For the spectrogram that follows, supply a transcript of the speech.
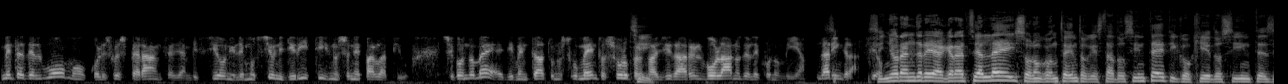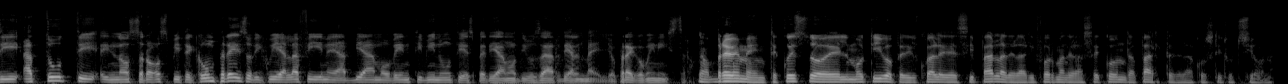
mentre dell'uomo con le sue speranze, le ambizioni, le emozioni, i diritti non se ne parla più. Secondo me è diventato uno strumento solo solo per sì. far girare il volano dell'economia. La ringrazio. Signor Andrea, grazie a lei, sono contento che è stato sintetico, chiedo sintesi a tutti, il nostro ospite compreso, di qui alla fine abbiamo 20 minuti e speriamo di usarli al meglio. Prego Ministro. No, brevemente, questo è il motivo per il quale si parla della riforma della seconda parte della Costituzione.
